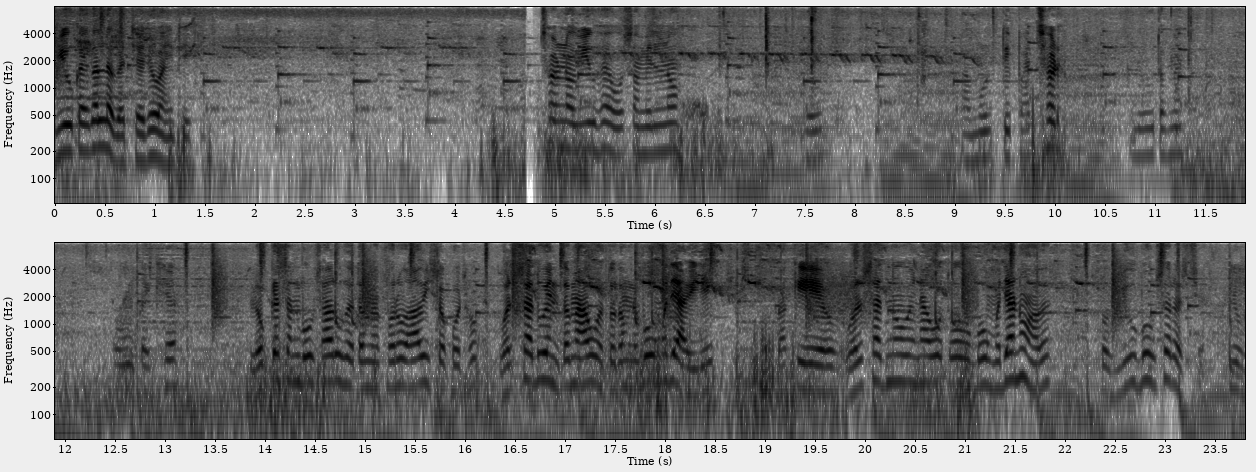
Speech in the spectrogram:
વ્યૂ કંઈક અલગ જ છે જો અહીંથી. પાછળનો વ્યૂ છે ઓસમિલનો. આ મૂર્તિ પાછળ. જોયું તમે એવું કંઈક છે. લોકેશન બહુ સારું છે, તમે ફરવા આવી શકો છો. વરસાદ હોય ને તમે આવો તો તમને બહુ મજા આવી જાય. બાકી વરસાદ ન હોય ને આવો તો બહુ મજા ન આવે. તો વ્યૂ બહુ સરસ છે. વ્યૂ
